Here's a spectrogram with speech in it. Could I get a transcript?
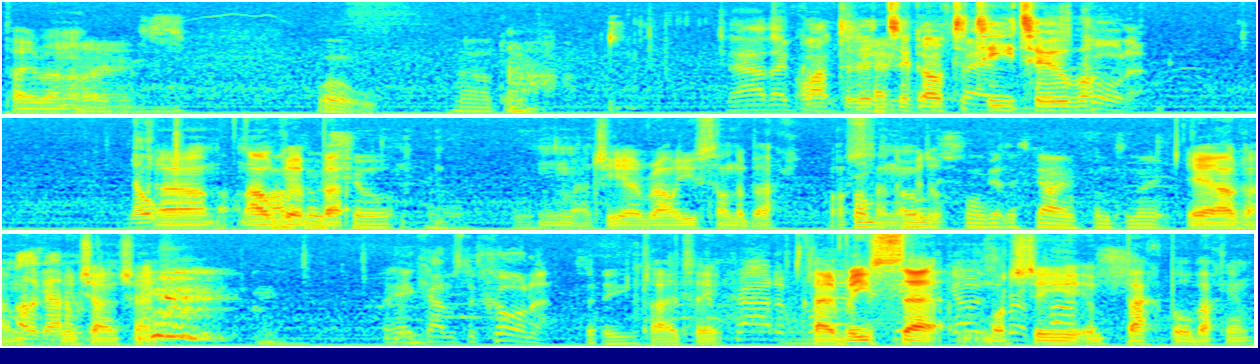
Play runner. Nice. Whoa. Well done. Now they've got Wanted it to to go to T2, but- Nope. Uh, I'll go back. short. Mm, Actually, yeah, Raul, you stand the back. I'll Front stand in the middle. post, we'll get this guy in front of me. Yeah, I'll go. I'll get him. change, change. Here comes the corner. See. Play T. Crowd of Okay, reset. Watch the punch. back ball back in.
